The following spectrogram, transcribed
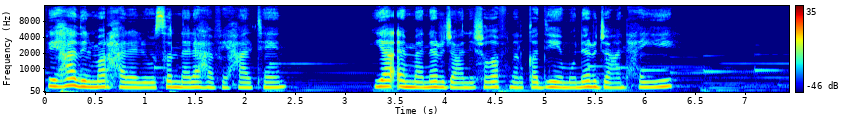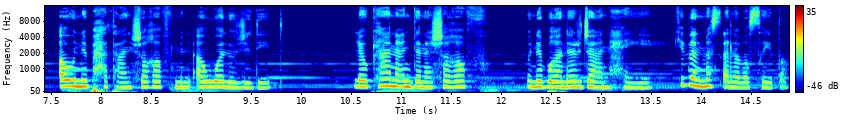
في هذه المرحلة اللي وصلنا لها في حالتين يا إما نرجع لشغفنا القديم ونرجع نحييه أو نبحث عن شغف من أول وجديد. لو كان عندنا شغف ونبغى نرجع نحييه. كذا المسألة بسيطة.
